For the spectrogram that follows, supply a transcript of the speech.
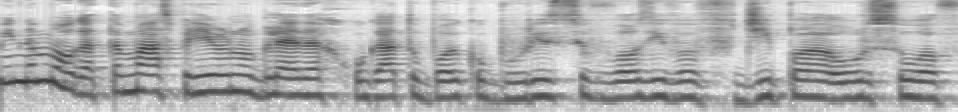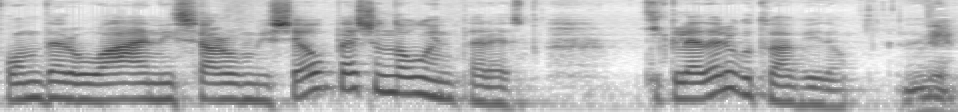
Ми не могат. Ама аз примерно гледах, когато Бойко Борис се вози в джипа Урсула фон дер Лайен и Шарл Мишел. Беше много интересно. Ти гледа ли го това видео? Не.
